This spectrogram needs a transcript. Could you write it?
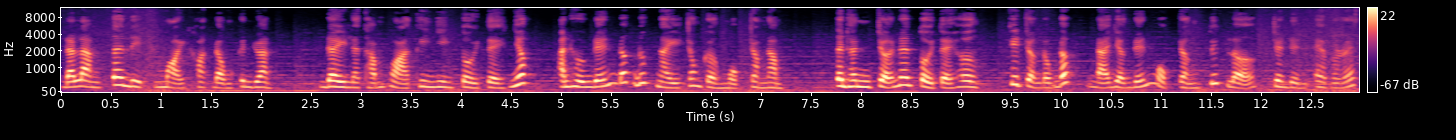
đã làm tê liệt mọi hoạt động kinh doanh. Đây là thảm họa thiên nhiên tồi tệ nhất ảnh hưởng đến đất nước này trong gần 100 năm. Tình hình trở nên tồi tệ hơn khi trận động đất đã dẫn đến một trận tuyết lở trên đỉnh Everest,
